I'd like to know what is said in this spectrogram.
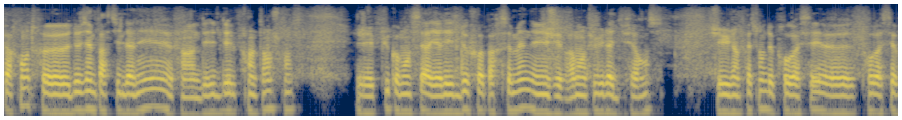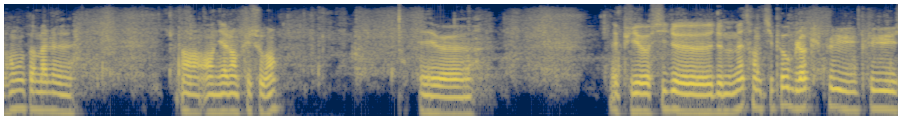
Par contre, euh, deuxième partie de l'année, enfin dès, le printemps, je pense, j'ai pu commencer à y aller deux fois par semaine et j'ai vraiment vu la différence. J'ai eu l'impression de progresser, euh, progresser vraiment pas mal euh, en, y allant plus souvent. Et et puis aussi de, me mettre un petit peu au bloc plus plus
